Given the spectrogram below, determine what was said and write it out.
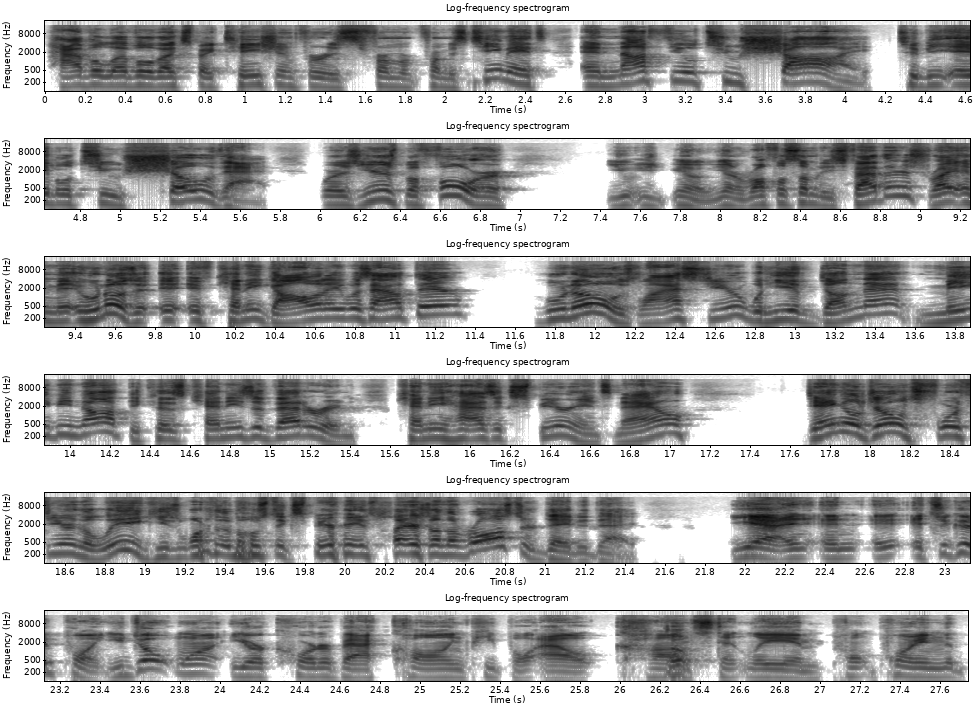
have a level of expectation for his from from his teammates and not feel too shy to be able to show that. Whereas years before, you you know you know ruffle somebody's feathers, right? I mean, who knows if Kenny Golladay was out there? Who knows? Last year, would he have done that? Maybe not, because Kenny's a veteran. Kenny has experience now. Daniel Jones, fourth year in the league, he's one of the most experienced players on the roster day to day. Yeah, and, and, it's a good point. You don't want your quarterback calling people out constantly nope. and po- pointing the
